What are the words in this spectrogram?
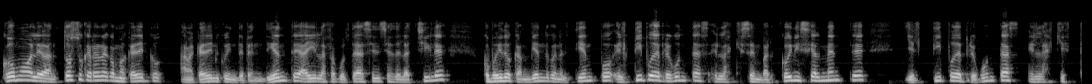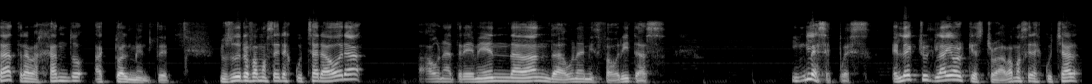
cómo levantó su carrera como académico, académico, independiente ahí en la Facultad de Ciencias de la Chile, cómo ha ido cambiando con el tiempo, el tipo de preguntas en las que se embarcó inicialmente y el tipo de preguntas en las que está trabajando actualmente. Nosotros vamos a ir a escuchar ahora a una tremenda banda, una de mis favoritas, ingleses pues, Electric Light Orchestra. Vamos a ir a escuchar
